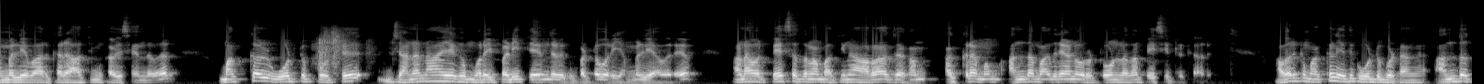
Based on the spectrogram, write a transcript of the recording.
எம்எல்ஏவா இருக்காரு அதிமுகவை சேர்ந்தவர். மக்கள் ஓட்டு போட்டு ஜனநாயக முறைப்படி தேர்ந்தெடுக்கப்பட்ட ஒரு எம்எல்ஏ அவரு. ஆனா அவர் பேசுறதெல்லாம் பாத்தீங்கன்னா அராஜகம் அக்கிரமம் அந்த மாதிரியான ஒரு டோன்ல தான் பேசிட்டு இருக்காரு. அவருக்கு மக்கள் எதுக்கு ஓட்டு போட்டாங்க? அந்த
